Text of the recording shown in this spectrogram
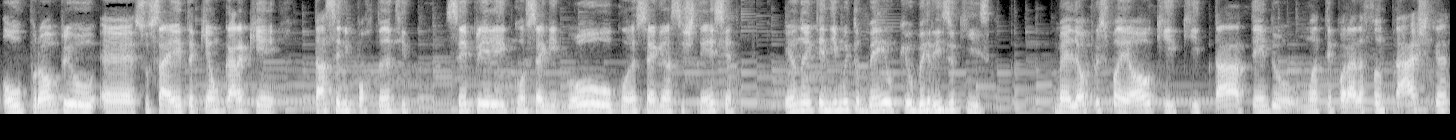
ou o próprio é, Sussaeta, que é um cara que tá sendo importante, sempre ele consegue gol ou consegue assistência. Eu não entendi muito bem o que o Berizzo quis. Melhor para o espanhol, que, que tá tendo uma temporada fantástica.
